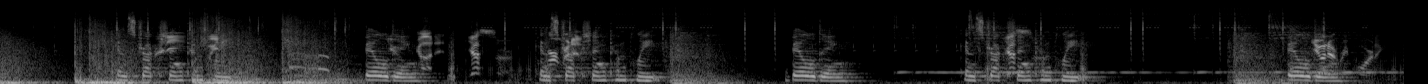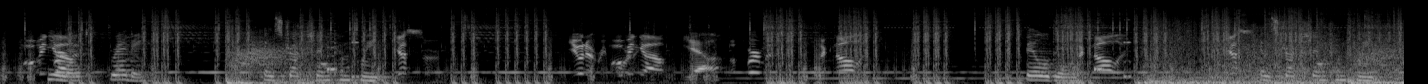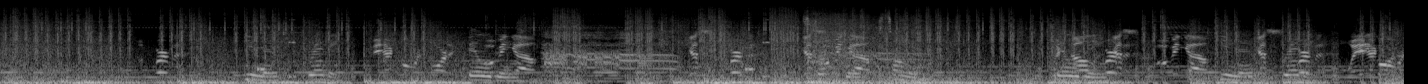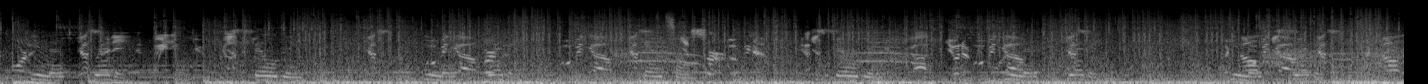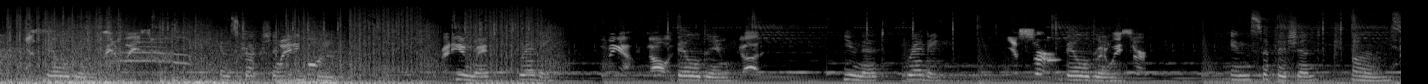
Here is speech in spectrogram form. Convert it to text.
Construction Ready complete. waiting. Building. Got it. Yes, sir. Construction complete. Building. Construction Yes, complete. Building. Unit reporting. Moving out. Ready. Construction complete. Yes, sir. Unit re- moving out. Yeah. Affirmative. Acknowledge. Building. Acknowledge. Yes, Construction complete. Affirmative. Unit ready. Vehicle reporting. Building. Moving out. Yes, affirmative. Yes, moving out. solid. Building. Moving out. Unit Yes, ready. affirmative. Vehicle reporting. Unit Yes, ready. Waiting. You got it. Building. Yes, moving Unit out. Affirmative. Moving out. Yes, Cancel. yes, sir. Moving out. Yes, Building. got it. Unit moving out. Unit Yes, ready. acknowledging Unit out. ready. Yes, acknowledge. Building. Right away, sir. Construction Waiting complete. order. Ready and Unit ready. Moving out. Acknowledge. Building. Got it. Unit ready. Yes, sir. Right Building. away, sir. Insufficient funds.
